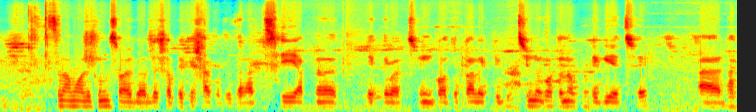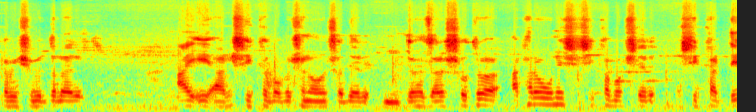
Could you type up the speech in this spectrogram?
আসসালামু আলাইকুম সয়েদ ওয়ার্ল্ডের সবাইকে স্বাগত জানাচ্ছি। আপনারা দেখতে পাচ্ছেন, গতকাল একটি বিচ্ছিন্ন ঘটনা ঘটে গিয়েছে। ঢাকা বিশ্ববিদ্যালয়ের আইএআর শিক্ষা গবেষণা অনুষদের দুই হাজার সতেরো আঠারো উনিশ শিক্ষাবর্ষের শিক্ষার্থী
